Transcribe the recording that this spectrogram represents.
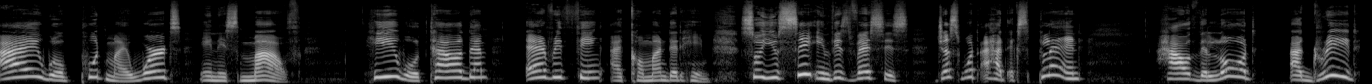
I will put my words in his mouth. He will tell them everything I commanded him. So you see in these verses just what I had explained how the Lord agreed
